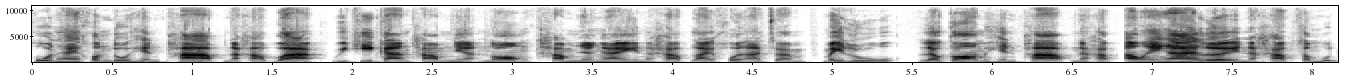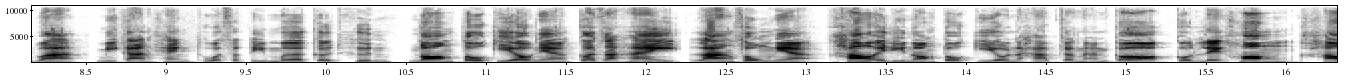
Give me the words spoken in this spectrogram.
พูดให้คนดูเห็นภาพนะครับ ว่าวิธีการทำเนี่ยน้องทำยังไงนะครับ หลายคนอาจจะไม่รู้แล้วก็ไม่เห็นภาพนะครับ เอาง่ายๆเลยนะครับ สมมติว่ามีการแข่งทัวร์สตรีมเมอร์เกิดขึ้น น้องโตเกียวเนี่ยก็จะให้ร่างทรงเนี่ยเข้าไอดีน้องโตเกียวนะครับ จากนั้นก็กดเลขห้องเข้า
